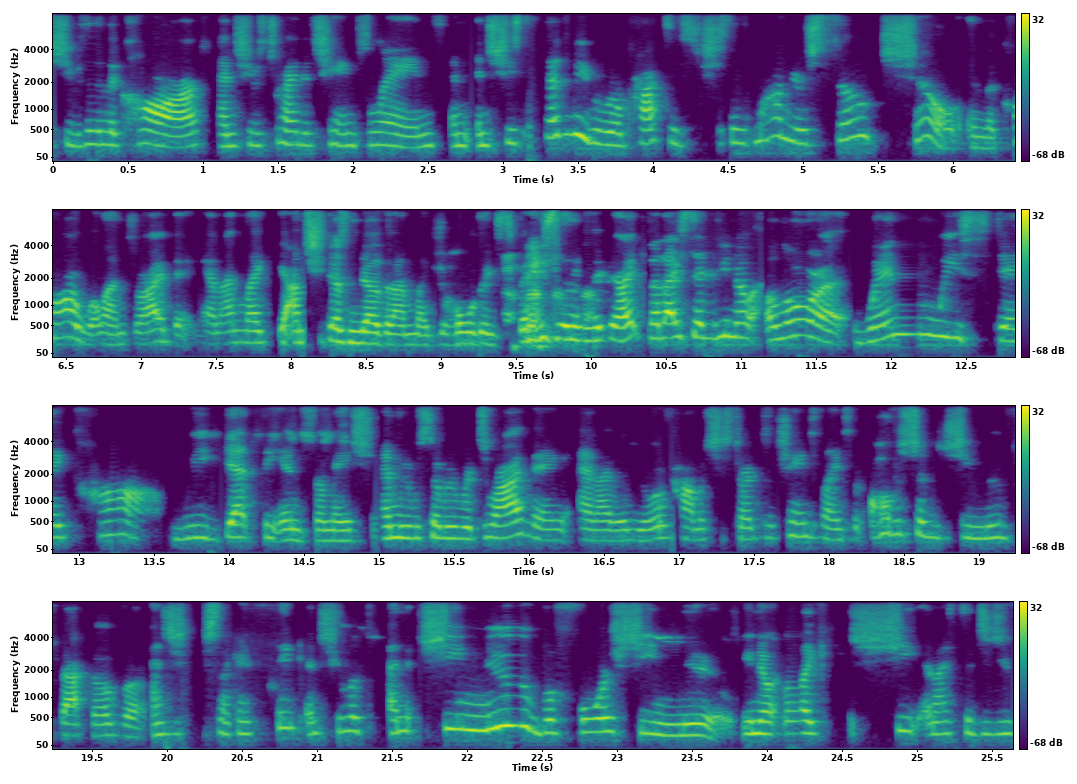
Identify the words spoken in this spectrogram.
she was in the car and she was trying to change lanes. And, and she said to me, we were practicing. She's like, Mom, you're so chill in the car while I'm driving. And I'm like, yeah, she doesn't know that I'm like holding space, right? But I said, you know, Alora, when we stay calm, we get the information. And we were so we were driving, and I we were calm, and she started to change lanes, but all of a sudden she moved back over and she's like, I think, and she looked and she knew before she knew, you know, like she, and I said, Did you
